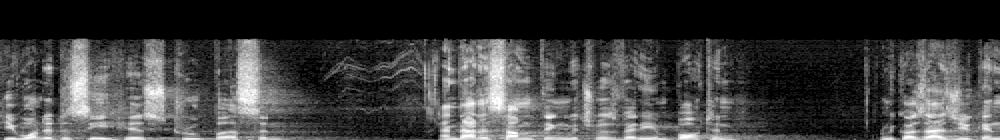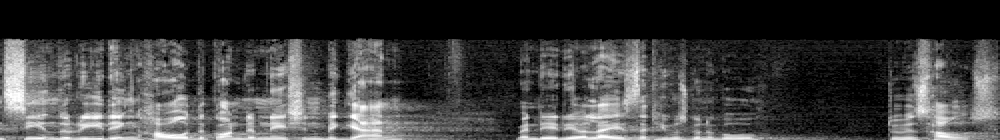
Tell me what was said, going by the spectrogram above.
He wanted to see his true person. And that is something which was very important because, as you can see in the reading, how the condemnation began when they realized that he was going to go to his house.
